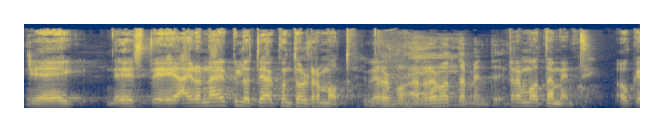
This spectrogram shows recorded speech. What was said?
Eh, este, aeronave piloteada a control remoto. Remo- remotamente. Remotamente, ¿ok?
